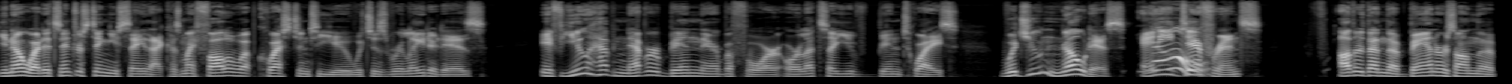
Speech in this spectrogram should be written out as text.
You know what? It's interesting you say that because my follow up question to you, which is related, is if you have never been there before, or let's say you've been twice, would you notice any No. difference other than the banners on the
